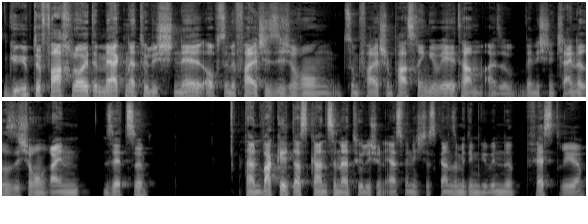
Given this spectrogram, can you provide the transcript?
geübte Fachleute merken natürlich schnell, ob sie eine falsche Sicherung zum falschen Passring gewählt haben. Also wenn ich eine kleinere Sicherung reinsetze, dann wackelt das Ganze natürlich. Und erst wenn ich das Ganze mit dem Gewinde festdrehe,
